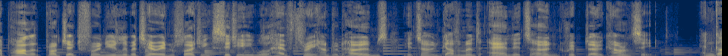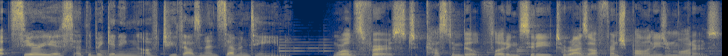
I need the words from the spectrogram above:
A pilot project for a new libertarian floating city will have 300 homes, its own government, and its own cryptocurrency. And got serious at the beginning of 2017 world's first custom built floating city to rise off French Polynesian waters.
